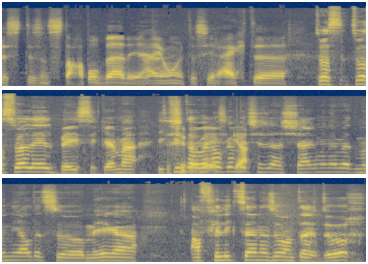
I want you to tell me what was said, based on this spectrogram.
is, het is een stapelbed. hè. Ja, jongen, het is hier echt... eh, Het was, het was wel heel basic, hè, maar ik vind dat wel basic, ook een ja. beetje zijn charme hebben. Het moet niet altijd zo mega afgelikt zijn en zo, want daardoor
